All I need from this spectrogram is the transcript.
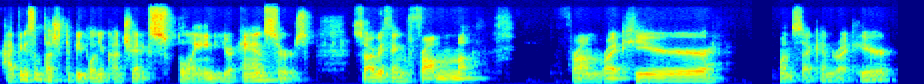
happiness and pleasure to people in your country and explain your answers. So everything from from right here, one second, right here.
